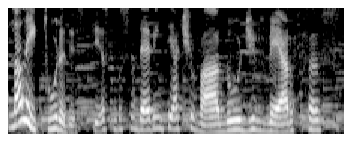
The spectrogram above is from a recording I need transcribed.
na leitura desse texto, vocês devem ter ativado diversas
